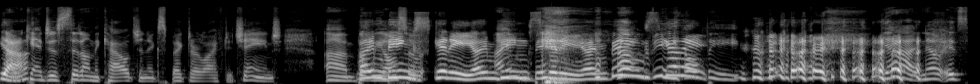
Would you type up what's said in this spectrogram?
yeah. we can't just sit on the couch and expect our life to change. Um, but I'm being also, skinny. I'm being I'm skinny. I'm being, skinny. yeah, no, it's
